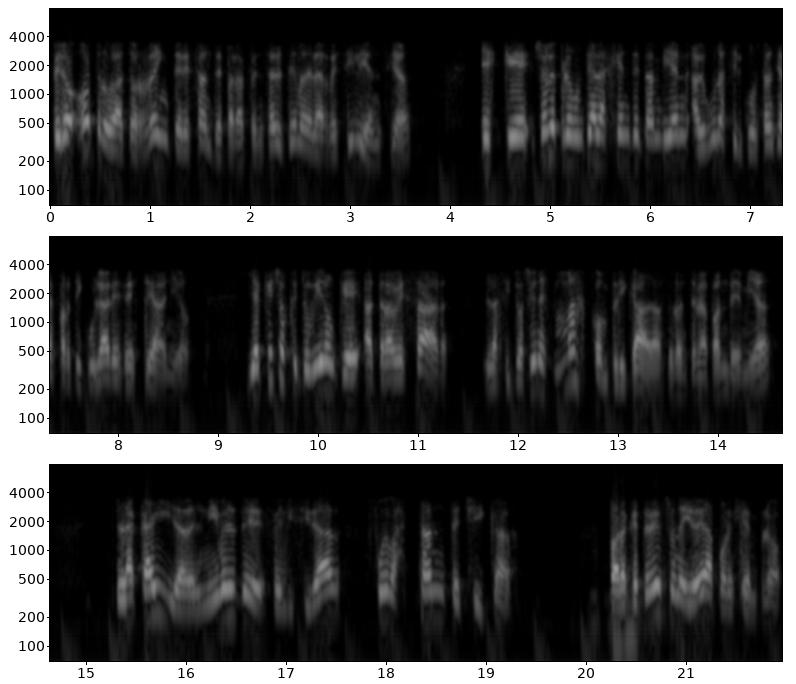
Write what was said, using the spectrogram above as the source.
Pero otro dato re interesante para pensar el tema de la resiliencia es que yo le pregunté a la gente también algunas circunstancias particulares de este año. Y aquellos que tuvieron que atravesar las situaciones más complicadas durante la pandemia, la caída del nivel de felicidad fue bastante chica. Para que te des una idea, por ejemplo,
